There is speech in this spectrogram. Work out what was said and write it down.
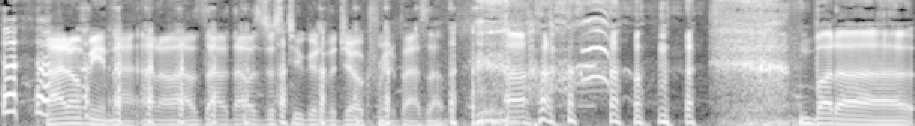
I don't mean that. I don't. That was, that, that was just too good of a joke for me to pass up. Uh, but uh,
